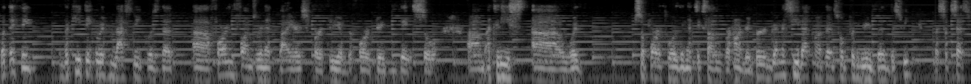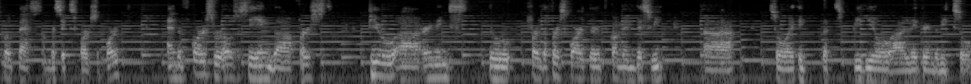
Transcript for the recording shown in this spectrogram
but I think the key takeaway from last week was that uh, foreign funds were net buyers for three of the four trading days. So um, at least uh, with support holding at 6,400, we're going to see that confidence hopefully rebuild this week. A successful test of the 6-4 support. And of course, we're also seeing the first few uh, earnings to for the first quarter to come in this week. Uh, so I think that's video uh, later in the week. So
